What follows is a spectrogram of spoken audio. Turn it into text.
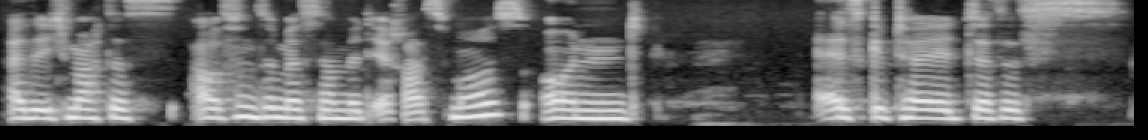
also ich mache das Außensemester mit Erasmus und es gibt halt, das ist,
